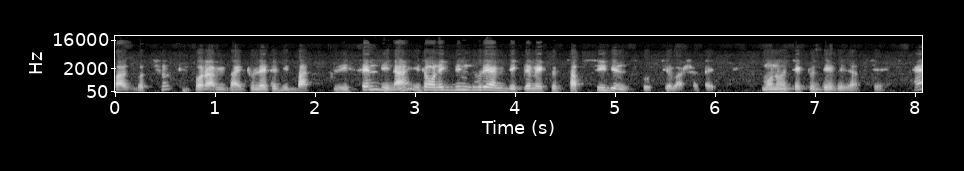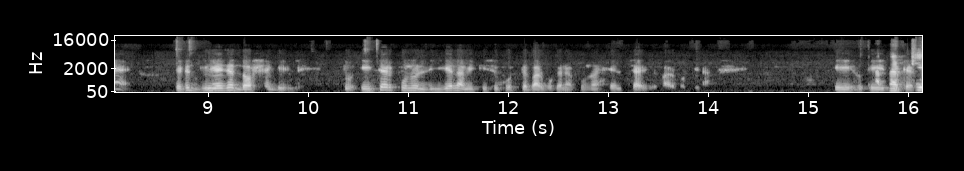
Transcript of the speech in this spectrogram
পাঁচ বছর, এরপর আমি বাইটুলেটে দিই বাট রিসেন্টলি না, এটা অনেকদিন ধরে আমি দেখলাম একটু সাবসিডেন্স করছে বাসাটায়। মনে হচ্ছে একটু দেবে যাচ্ছে। হ্যাঁ। এটা দুই হাজার দশে বিল্ড তো এটার কোনো লিগেল আমি কিছু করতে পারব কিনা কোনো হেল্প চাইতে পারব কিনা? কি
